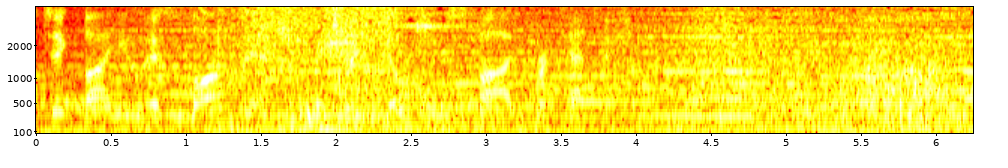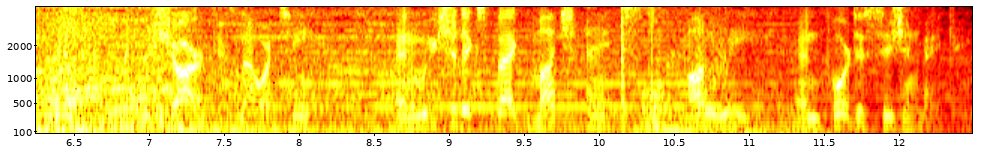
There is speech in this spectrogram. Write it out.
Fawtick Bayou has long been the favorite go-to spot for catfishing. The shark is now a team, and we should expect much angst, ennui, and poor decision-making.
